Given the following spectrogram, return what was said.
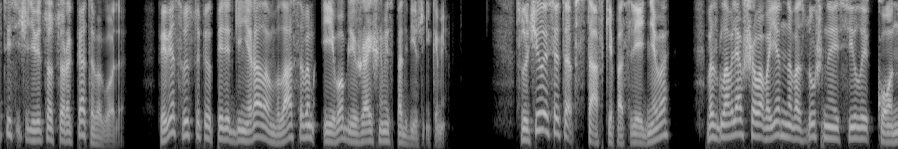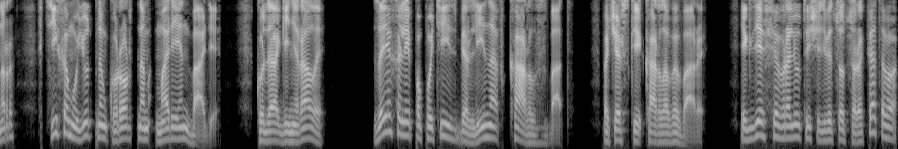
1945 года певец выступил перед генералом Власовым и его ближайшими сподвижниками. Случилось это в ставке последнего, возглавлявшего военно-воздушные силы Коннор в тихом уютном курортном Мариенбаде, куда генералы заехали по пути из Берлина в Карлсбад, по-чешски Карловы Вары, и где в февралю 1945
